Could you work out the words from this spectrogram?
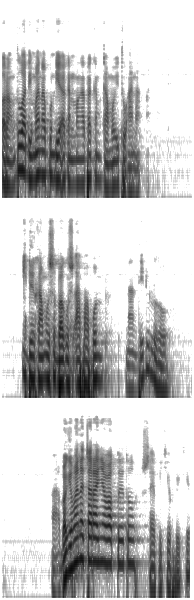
Orang tua di mana pun dia akan mengatakan kamu itu anak. Ide kamu sebagus apa pun, nanti dulu. Nah, bagaimana caranya waktu itu? Saya pikir-pikir.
